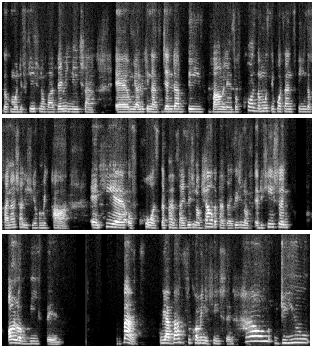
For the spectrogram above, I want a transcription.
the commodification of our very nature, um, we are looking at gender-based violence. Of course, the most important being the financial issue, of economic power. And here, of course, the privatization of health, the privatization of education, all of these things. But we are back to communication. How do you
